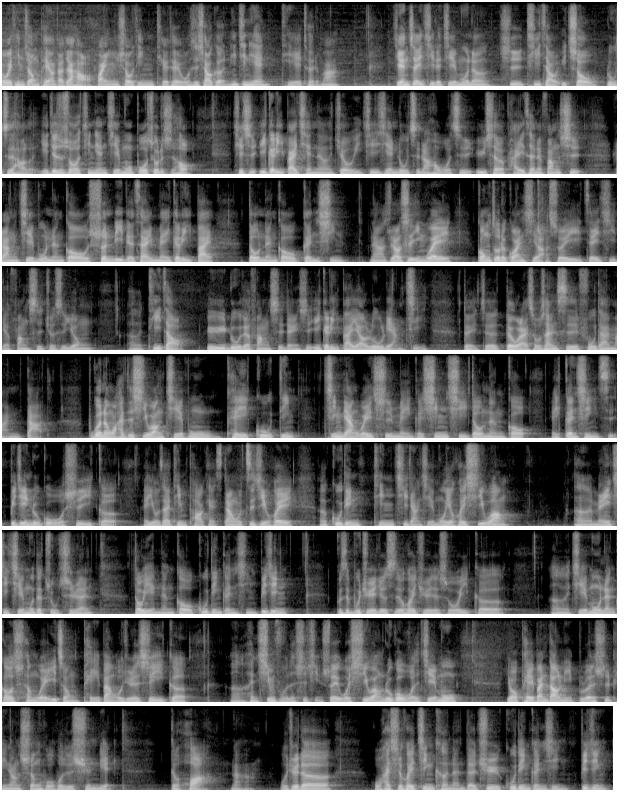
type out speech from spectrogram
各位听众朋友，大家好，欢迎收听铁腿，我是小葛。你今天铁腿了吗？今天这一集的节目呢，是提早一周录制好了，也就是说，今天节目播出的时候，其实一个礼拜前呢就已经先录制，然后我是预测排程的方式，让节目能够顺利的在每个礼拜都能够更新。那主要是因为工作的关系啦，所以这一集的方式就是用呃提早预录的方式，等于是一个礼拜要录两集。对，这对我来说算是负担蛮大的。不过呢，我还是希望节目可以固定，尽量维持每个星期都能够诶更新一次。毕竟，如果我是一个诶有在听 Podcast，但我自己也会呃固定听几档节目，也会希望呃每一期节目的主持人都也能够固定更新。毕竟不知不觉就是会觉得说一个呃节目能够成为一种陪伴，我觉得是一个。呃，很幸福的事情，所以我希望，如果我的节目有陪伴到你，不论是平常生活或者是训练的话，那我觉得我还是会尽可能的去固定更新。毕竟，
